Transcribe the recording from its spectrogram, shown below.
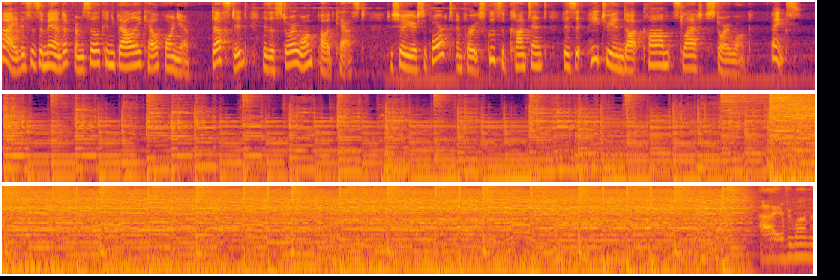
Hi, this is Amanda from Silicon Valley, California. Dusted is a Storywonk podcast. To show your support and for exclusive content, visit patreon.com slash storywonk. Thanks.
